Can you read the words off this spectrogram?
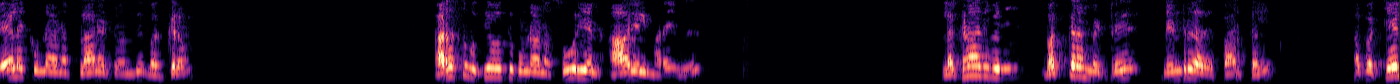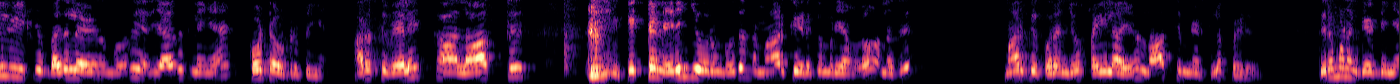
வேலைக்குண்டான பிளானட் வந்து வக்ரம். அரசு உத்தியோகத்துக்கு உண்டான சூரியன் ஆறில் மறைவு. லக்னாதிபதி வக்கரம் பெற்று நின்று அதை பார்த்தல். அப்ப கேள்விக்கு பதில் எழுதும்போது எதையாவது நீங்க கோட்டை விட்டுருப்பீங்க அரசு வேலை கா லாஸ்ட் கிட்ட நெருங்கி வரும்போது அந்த மார்க் எடுக்க முடியாமலோ அல்லது மார்க் குறைஞ்சோ ஃபெயில் ஆகியோ லாஸ்ட் மினிட்ஸில் போயிடுது. திருமணம் கேட்டீங்க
